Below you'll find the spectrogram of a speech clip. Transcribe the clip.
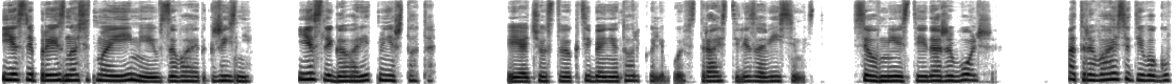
вернул меня к жизни. Чувствую себя живой, только если он ко мне прикасается. Если произносит мое имя и взывает к жизни. Если говорит мне что-то. Я чувствую к тебе не только любовь, страсть или зависимость. Все вместе и даже больше. Отрываясь от его губ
